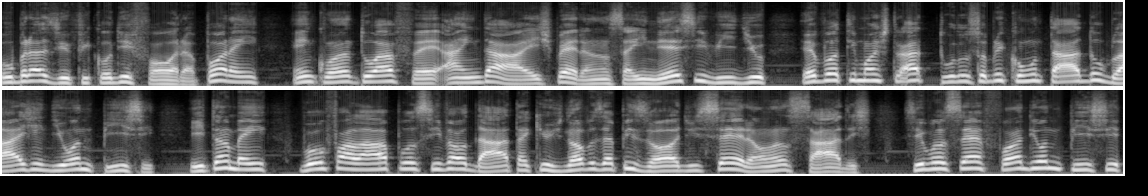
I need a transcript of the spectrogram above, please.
o Brasil ficou de fora. Porém, enquanto há fé, ainda há esperança. E nesse vídeo eu vou te mostrar tudo sobre como está a dublagem de One Piece. E também vou falar a possível data que os novos episódios serão lançados. Se você é fã de One Piece,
